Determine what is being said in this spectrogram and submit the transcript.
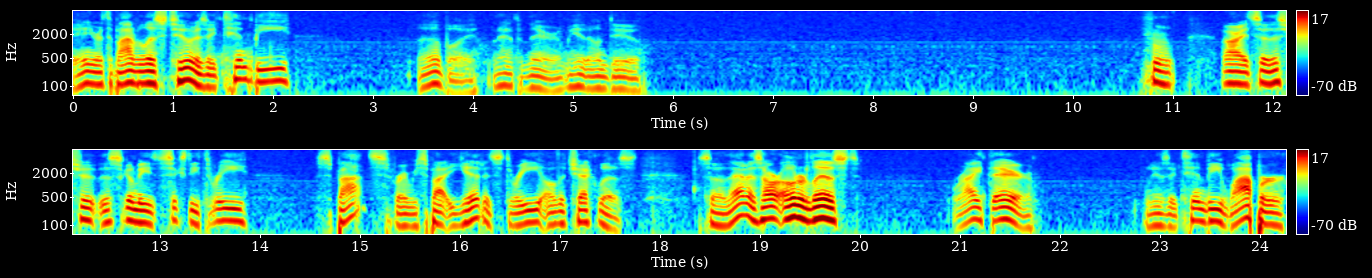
And you're at the bottom of the list, too. It is a Tim B. Oh, boy. What happened there? Let me hit undo. Hmm. All right, so this should this is going to be 63 spots. For every spot you get, it's three on the checklist. So that is our owner list right there. It is a 10B Whopper.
